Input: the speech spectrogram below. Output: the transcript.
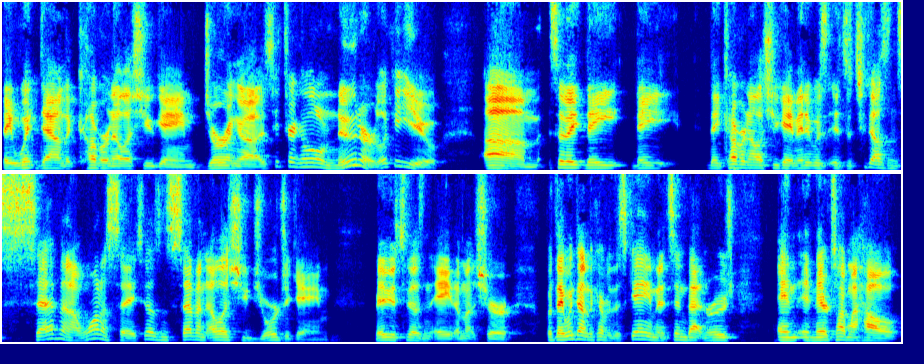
they went down to cover an LSU game during a is he drinking a little nooner? Look at you. Um, so they they they they covered an LSU game and it was it's a 2007 I want to say 2007 LSU Georgia game. Maybe it's 2008. I'm not sure. But they went down to cover this game and it's in Baton Rouge and and they're talking about how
